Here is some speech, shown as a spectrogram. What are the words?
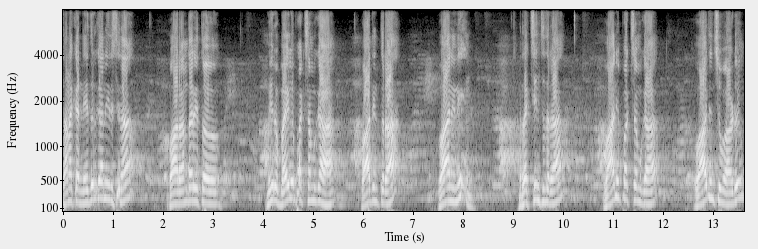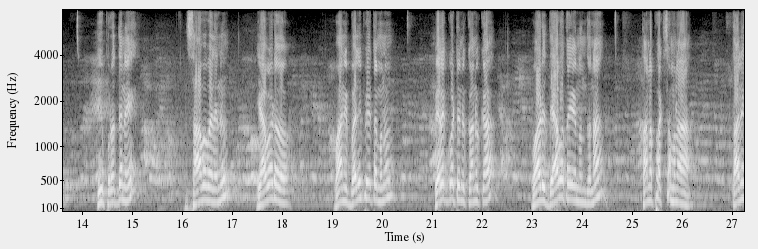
తనకు నెదురుగా నిలిచిన వారందరితో మీరు బయలుపక్షముగా వాదింతురా? వానిని రక్షించుదురా? వాని పక్షముగా వాదించువాడు ఈ ప్రొద్దనే సావవలను ఎవడో వాని బలిపీఠమును విరగ్గొట్టను కనుక వాడు దేవత అయినందున తన పక్షమున తని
